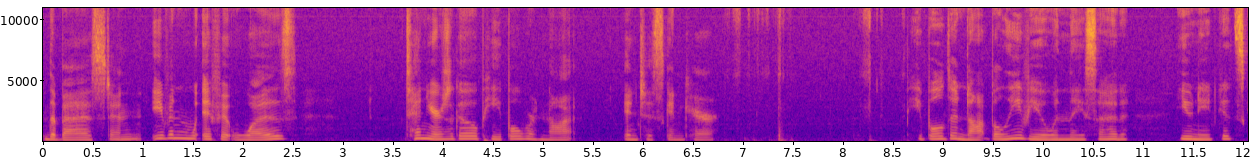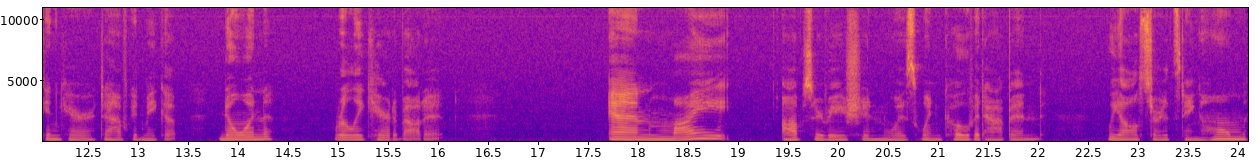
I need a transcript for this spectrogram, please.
the best. And even if it was, 10 years ago, people were not into skincare. People did not believe you when they said you need good skincare to have good makeup. No one really cared about it. And my observation was when COVID happened, we all started staying home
